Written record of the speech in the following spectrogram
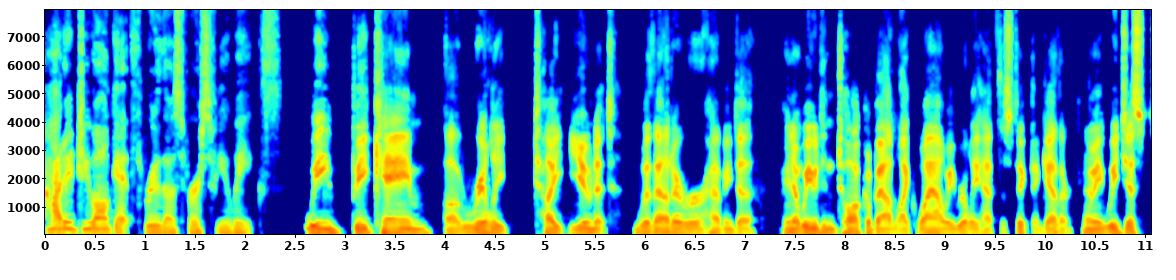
How did you all get through those first few weeks? We became a really tight unit without ever having to, you know, we didn't talk about like, wow, we really have to stick together. I mean, we just,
